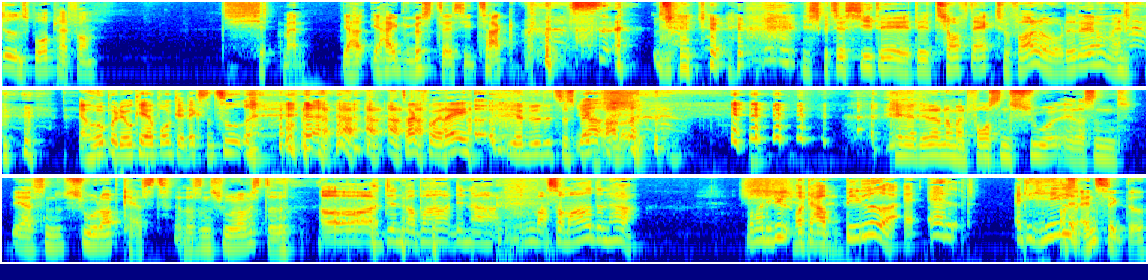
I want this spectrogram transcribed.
dødens boreplatform. Shit, mand. Jeg, har- jeg har ikke lyst til at sige tak. jeg skulle til at sige, det, det er et tough act to follow, det der, men... Jeg håber, det er okay, at jeg brugte lidt ekstra tid. tak for i dag. Har lyttet til Spektrum. Kender det der, når man får sådan sur, eller sådan, ja, sådan surt opkast, eller sådan surt opsted. Åh, den var bare, den, har, den var så meget, den her. Hvor var det vildt. Og der er billeder af alt. Af det hele. Også ansigtet.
